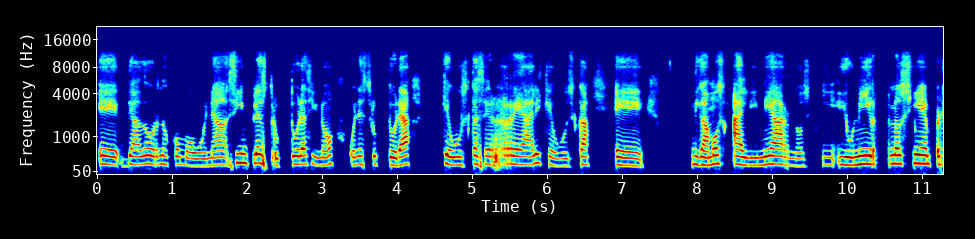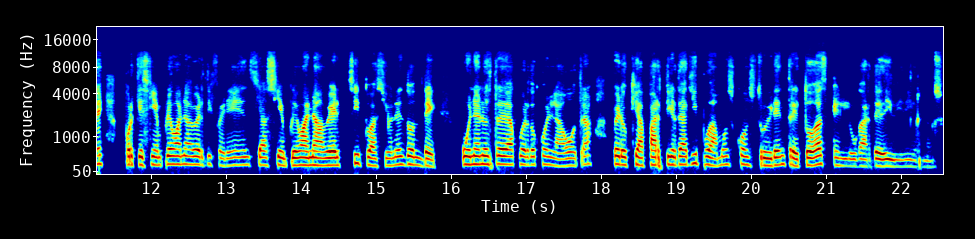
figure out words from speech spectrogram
eh, de adorno como una simple estructura, sino una estructura que busca ser real y que busca, eh, digamos, alinearnos y, unirnos siempre, porque siempre van a haber diferencias, siempre van a haber situaciones donde una no esté de acuerdo con la otra, pero que a partir de allí podamos construir entre todas en lugar de dividirnos.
